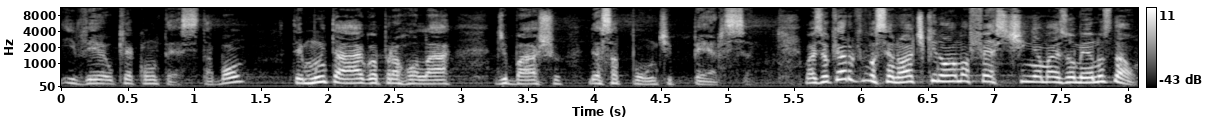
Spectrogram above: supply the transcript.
e ver o que acontece, tá bom? Tem muita água para rolar debaixo dessa ponte persa. Mas eu quero que você note que não é uma festinha mais ou menos, não.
